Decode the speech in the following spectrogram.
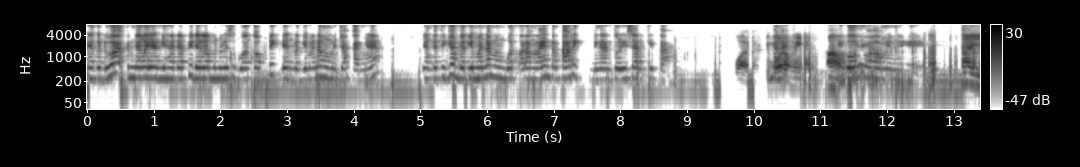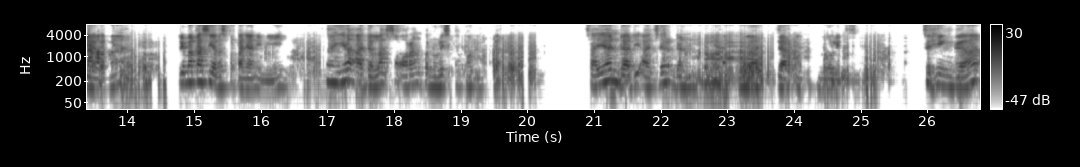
Yang kedua, kendala yang dihadapi dalam menulis sebuah topik dan bagaimana memecahkannya. Yang ketiga, bagaimana membuat orang lain tertarik dengan tulisan kita. Wah, diborong nih. Wow. Diborong ini. Saya, Pertama. terima kasih atas pertanyaan ini. Saya adalah seorang penulis otodidak. Saya tidak diajar dan belajar untuk menulis. Sehingga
